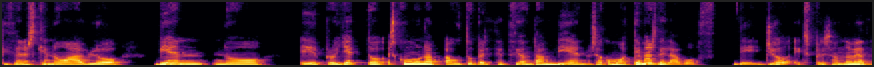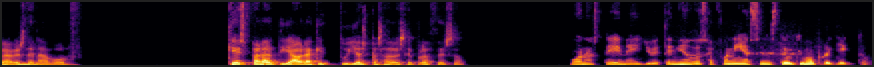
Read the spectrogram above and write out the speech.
dicen es que no hablo bien, no eh, proyecto, es como una autopercepción también, o sea, como temas de la voz, de yo expresándome a través de la voz. ¿Qué es para ti ahora que tú ya has pasado ese proceso? Bueno, estoy en ello. He tenido dos afonías en este último proyecto.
